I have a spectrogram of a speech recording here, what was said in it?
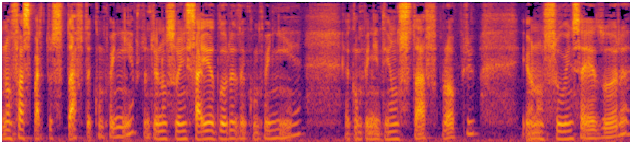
não faço parte do staff da companhia, portanto eu não sou ensaiadora da companhia, a companhia tem um staff próprio, eu não sou ensaiadora,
